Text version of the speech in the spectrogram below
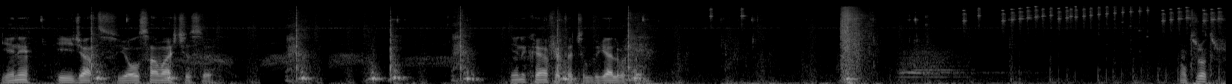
Yeni icat, yol savaşçısı. Yeni kıyafet açıldı, gel bakalım. Otur otur.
